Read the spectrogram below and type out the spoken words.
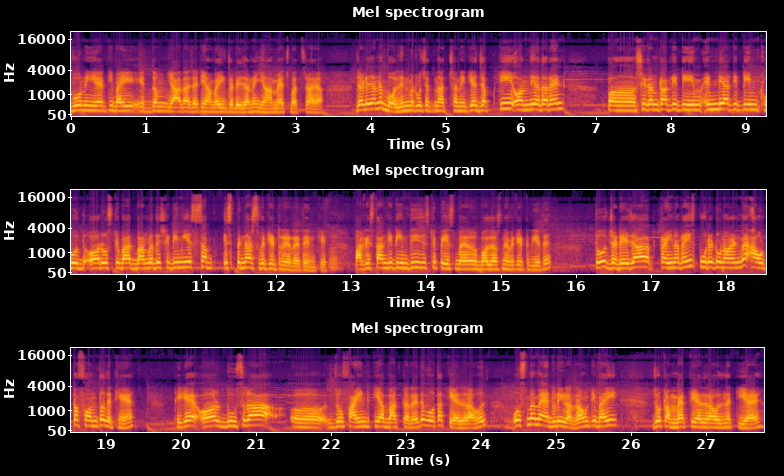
वो नहीं है कि भाई एकदम याद आ जाए कि हाँ भाई जडेजा ने यहाँ मैच बचाया जडेजा ने बॉलिंग में कुछ इतना अच्छा नहीं किया जबकि on the other end Sri Lanka की टीम इंडिया की टीम खुद और उसके बाद बांग्लादेश की टीम ये सब स्पिनर्स विकेट ले रहे थे इनके। पाकिस्तान की टीम थी जिसके पेस बॉलर्स ने विकेट दिए थे। तो जडेजा कहीं ना कहीं इस पूरे टूर्नामेंट में आउट ऑफ़ फॉर्म तो दिखे हैं ठीक है? और दूसरा जो फाइंड की आप बात कर रहे थे वो था के राहुल। उसमें मैं एग्री कर रहा हूँ कि भाई जो कम्बैक के राहुल ने किया है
